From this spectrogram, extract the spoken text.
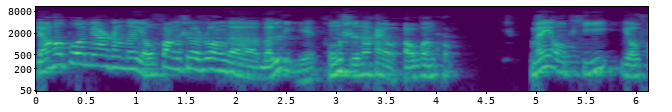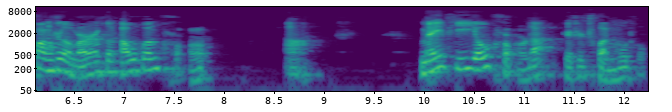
然后断面上呢有放射状的纹理，同时呢还有导管孔，没有皮，有放射纹和导管孔啊。没皮有孔的，这是穿木通。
